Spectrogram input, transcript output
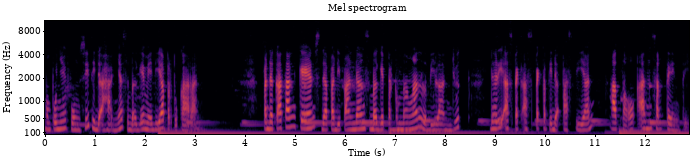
mempunyai fungsi tidak hanya sebagai media pertukaran. Pendekatan Keynes dapat dipandang sebagai perkembangan lebih lanjut dari aspek-aspek ketidakpastian atau uncertainty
